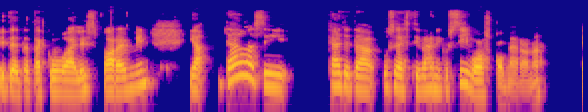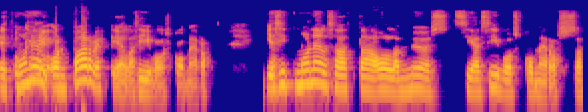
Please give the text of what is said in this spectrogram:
miten tätä kuvailisi paremmin. Ja tällaisia käytetään useasti vähän niin kuin siivouskomerona. Että okay. monella on parvekkeella siivouskomero. Ja sitten monella saattaa olla myös siellä siivouskomerossa,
